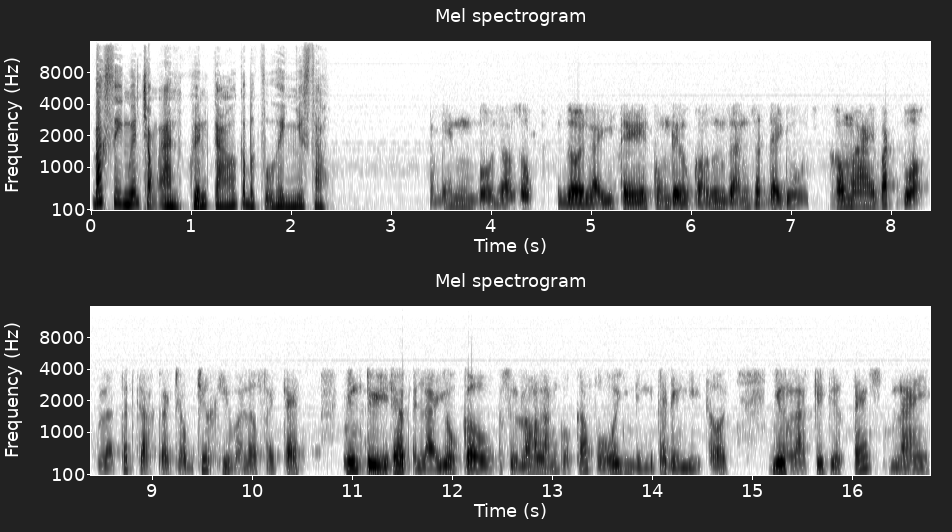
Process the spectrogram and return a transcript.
Bác sĩ Nguyễn Trọng An khuyến cáo các bậc phụ huynh như sau. Bên Bộ Giáo dục rồi là y tế cũng đều có hướng dẫn rất đầy đủ. Không ai bắt buộc là tất cả các cháu trước khi vào lớp phải test. Nhưng tùy theo là yêu cầu sự lo lắng của các phụ huynh thì người ta đề nghị thôi. Nhưng là cái việc test này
